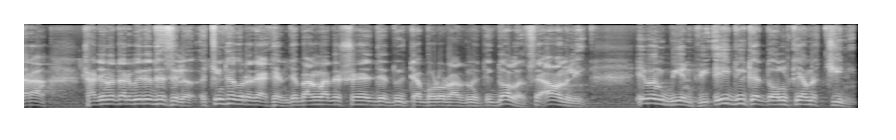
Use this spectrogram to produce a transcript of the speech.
তারা স্বাধীনতার বিরুদ্ধে ছিল। চিন্তা করে দেখেন যে বাংলাদেশে যে দুইটা বড় রাজনৈতিক দল আছে, আওয়ামী লীগ এবং বিএনপি, এই দুইটা দলকে আমরা চিনি।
